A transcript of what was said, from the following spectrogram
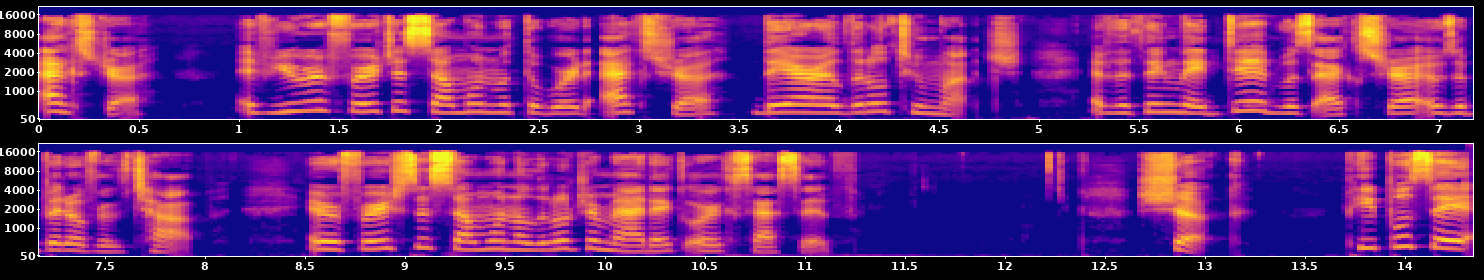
Extra. If you refer to someone with the word extra, they are a little too much. If the thing they did was extra, it was a bit over the top. It refers to someone a little dramatic or excessive. Shook. People say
